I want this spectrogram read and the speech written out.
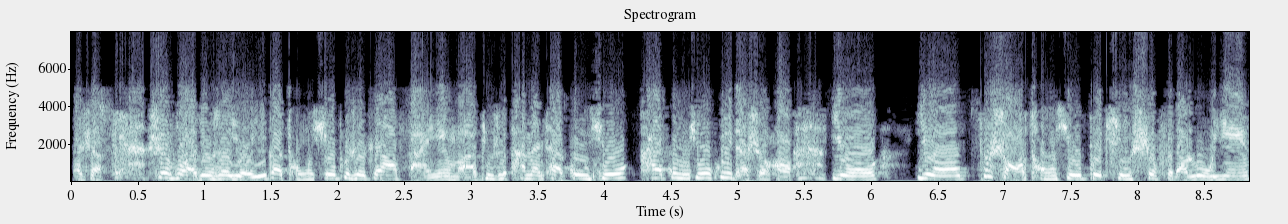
不是师傅，就是有一个同修不是这样反映吗？就是他们在共修开共修会的时候，有有不少同修不听师傅的录音，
